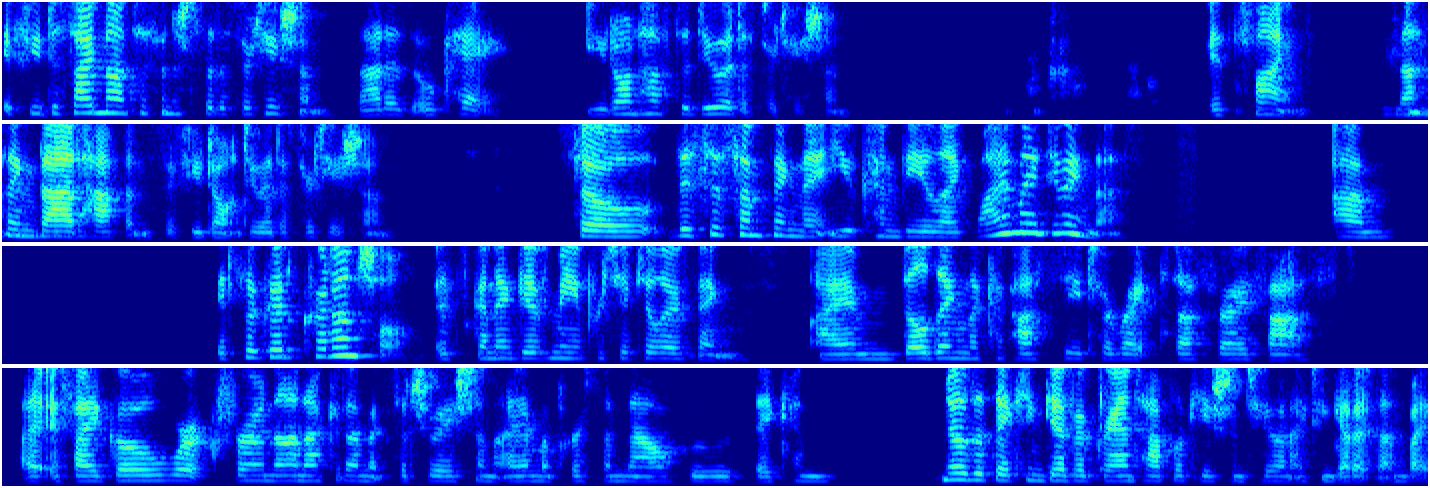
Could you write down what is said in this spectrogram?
if you decide not to finish the dissertation, that is okay. You don't have to do a dissertation. It's fine. Nothing bad happens if you don't do a dissertation. So this is something that you can be like, why am I doing this? Um, it's a good credential. It's going to give me particular things. I'm building the capacity to write stuff very fast. I, if I go work for a non-academic situation, I am a person now who they can know that they can give a grant application to and I can get it done by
